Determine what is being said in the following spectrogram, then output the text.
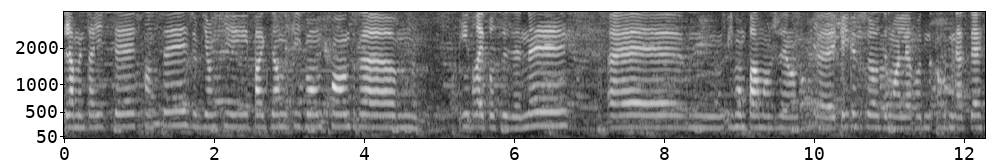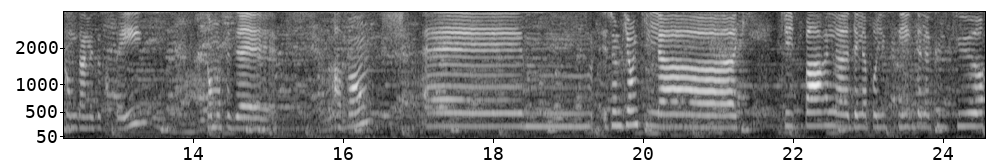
la mentalité française, j'aime bien qu'ils, par exemple, qu'ils vont prendre euh, Ils vont post déjeuner. Euh, ils vont pas manger euh, quelque chose devant leur ordinateur comme dans les autres pays, comme on faisait avant. Euh, j'aime bien qu'il qu'il parle de la politique, de la culture,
